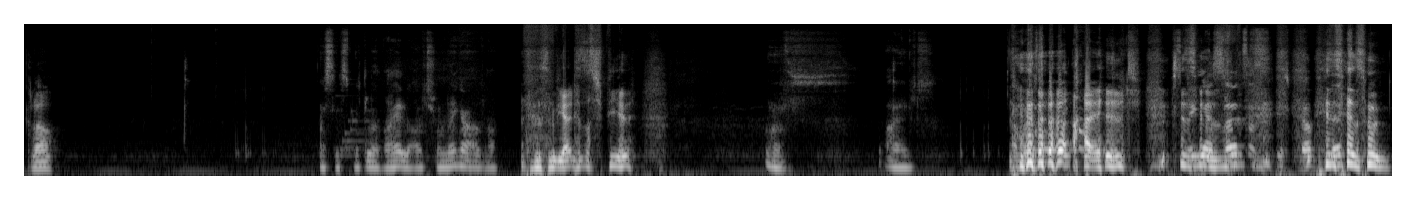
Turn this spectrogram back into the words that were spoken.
Klar. Was ist mittlerweile? Halt schon länger, aber. Wie alt ist das Spiel? Alt. Aber das alt. Das ist Ding ja ist, so, das ist ja so ein,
